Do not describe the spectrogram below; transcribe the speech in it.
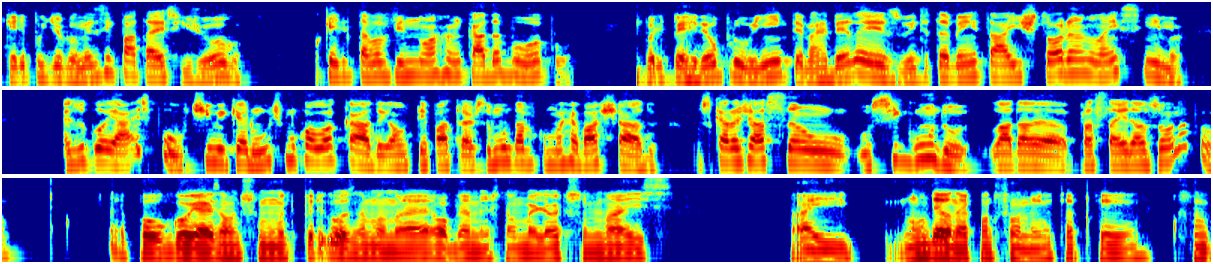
que ele podia pelo menos empatar esse jogo, porque ele tava vindo numa arrancada boa, pô. Tipo, ele perdeu pro Inter, mas beleza, o Inter também tá aí estourando lá em cima. Mas o Goiás, pô, o time que era o último colocado há um tempo atrás, todo mundo dava como rebaixado. Os caras já são o segundo lá da, pra sair da zona, pô. É, pô, o Goiás é um time muito perigoso, né, mano? É, obviamente não é o melhor time, mas aí não deu, né, contra o Flamengo, até porque o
